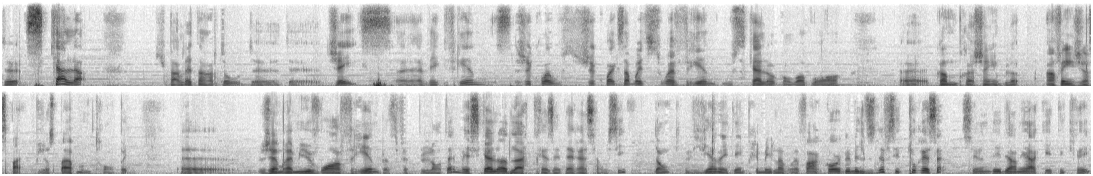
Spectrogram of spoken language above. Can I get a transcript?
de Scala, je parlais tantôt de, Jace euh, avec Vryn. Je crois, je crois que ça va être soit Vryn ou Scala qu'on va voir euh, comme prochain bloc. Enfin, j'espère. J'espère pour me tromper. Euh, j'aimerais mieux voir Vryn parce que ça fait plus longtemps, mais Scala a l'air très intéressant aussi. Donc, Viviane a été imprimée la première fois encore 2019. C'est tout récent. C'est une des dernières qui a été créée.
